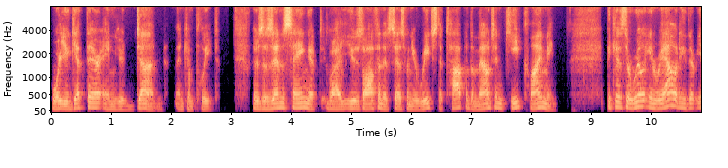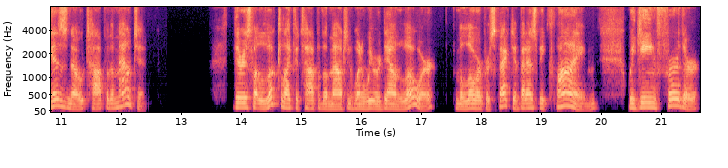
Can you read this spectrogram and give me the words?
where you get there and you're done and complete. There's a zen saying that i use often that says when you reach the top of the mountain keep climbing because there really in reality there is no top of the mountain. There is what looked like the top of the mountain when we were down lower from a lower perspective but as we climb we gain further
